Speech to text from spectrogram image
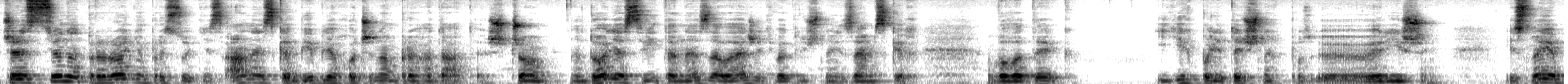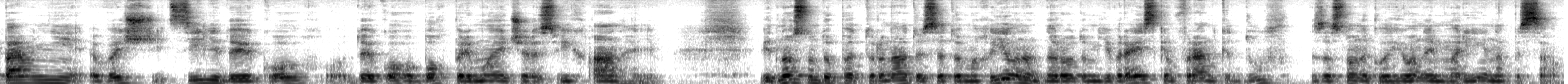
Через цю надприродню присутність ангельська Біблія хоче нам пригадати, що доля світа не залежить виключно від земських владик і їх політичних е, рішень. Існує певні вищі цілі, до якого, до якого Бог прямує через своїх ангелів. Відносно до патронату Святого Михаїла над народом єврейським Франк Дуф, засновник Легіону Марії, написав:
